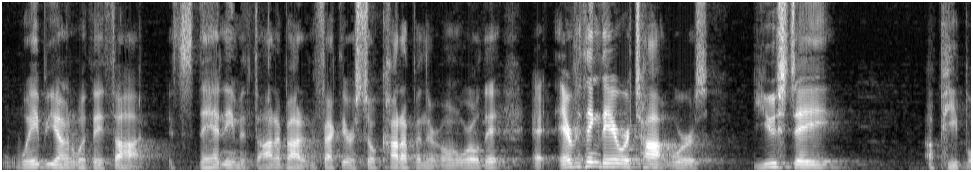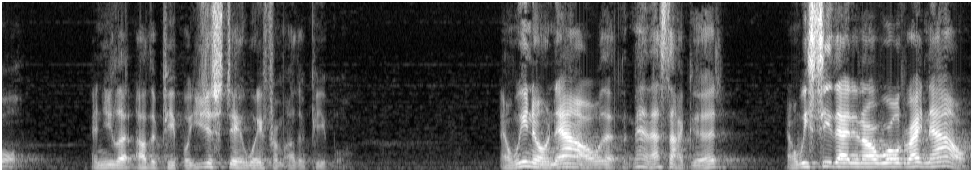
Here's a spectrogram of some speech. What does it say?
way beyond what they thought. It's, they hadn't even thought about it. In fact, they were so caught up in their own world. They, everything they were taught was you stay a people and you let other people, you just stay away from other people. And we know now that, man, that's not good. And we see that in our world right now.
